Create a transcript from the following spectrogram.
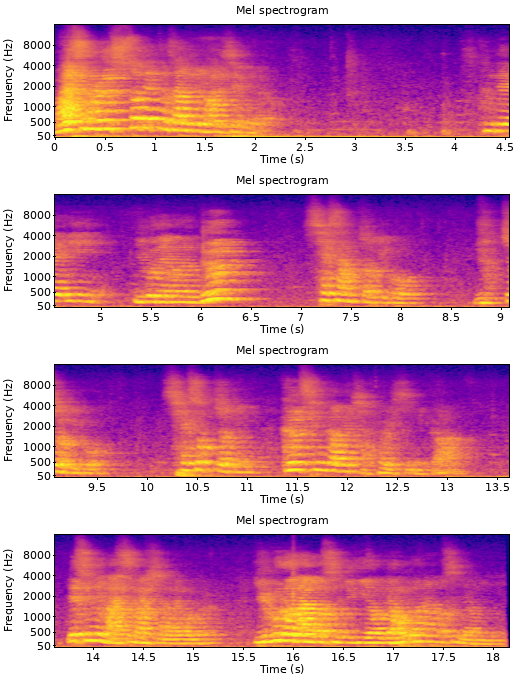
말씀을 늘 써댔던 사람들이 바리새인이에요. 근데 이 니고데모는 늘 세상적이고 육적이고 세속적인 그 생각에 잡혀 있으니까 예수님 말씀하시잖아요 오늘 육으로 난 것은 육이요 영으로 난 것은 영이니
